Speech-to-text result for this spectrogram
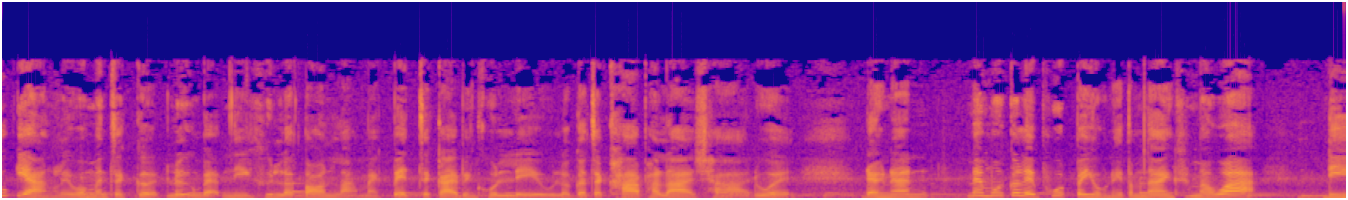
ทุกอย่างเลยว่ามันจะเกิดเรื่องแบบนี้ขึ้นแล้วตอนหลังแม็กเบธจะกลายเป็นคนเลวแล้วก็จะฆ่าพระราชาด้วย ดังนั้นแม่มดก็เลยพูดประโยคในตำนานขึ้นมาว่า ดี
